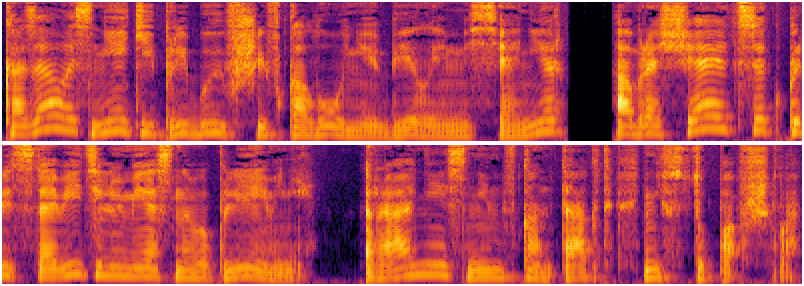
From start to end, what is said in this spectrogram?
Казалось, некий прибывший в колонию белый миссионер обращается к представителю местного племени, ранее с ним в контакт не вступавшего.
